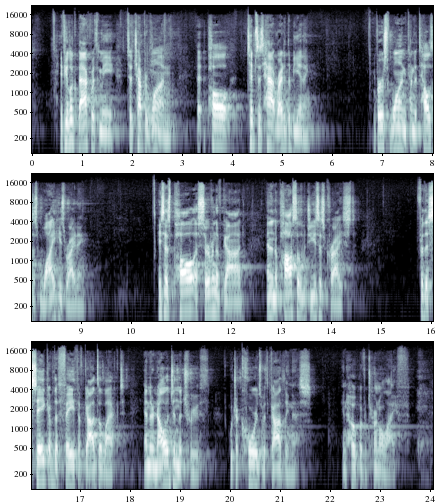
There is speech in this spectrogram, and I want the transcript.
If you look back with me to chapter 1, uh, Paul tips his hat right at the beginning. Verse 1 kind of tells us why he's writing. He says, Paul, a servant of God and an apostle of Jesus Christ, for the sake of the faith of God's elect and their knowledge in the truth, which accords with godliness in hope of eternal life.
